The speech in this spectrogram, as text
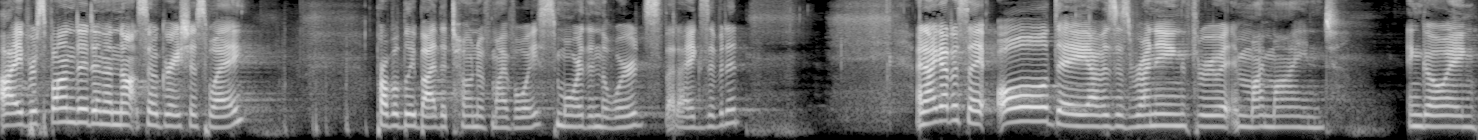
I responded in a not so gracious way probably by the tone of my voice more than the words that I exhibited. And I gotta say, all day I was just running through it in my mind and going,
